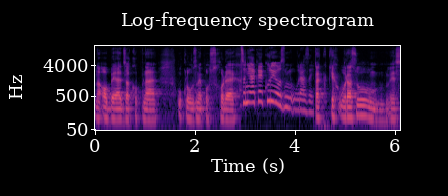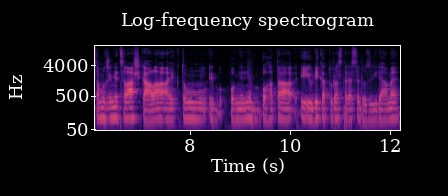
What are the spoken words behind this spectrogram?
na oběd, zakopne, uklouzne po schodech. Co nějaké kuriozní úrazy? Tak těch úrazů je samozřejmě celá škála a je k tomu i poměrně bohatá i judikatura, z které se dozvídáme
